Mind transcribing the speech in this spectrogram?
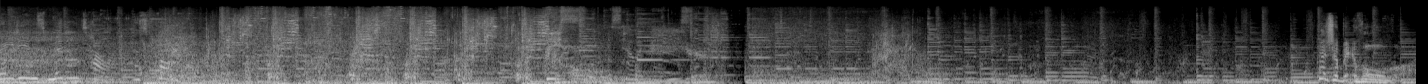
Radiant's middle tower has fallen. This is how it ends. That's a bit of all right.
